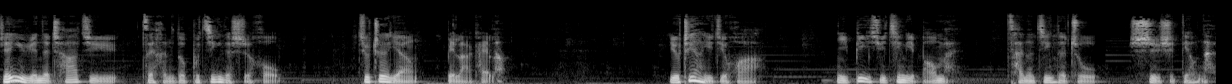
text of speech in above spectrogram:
人与人的差距，在很多不经意的时候，就这样被拉开了。有这样一句话：你必须精力饱满，才能经得住世事刁难。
